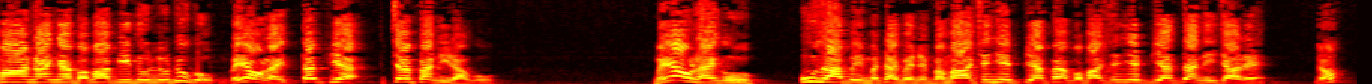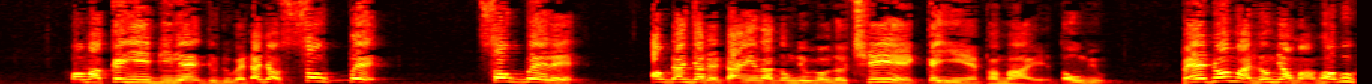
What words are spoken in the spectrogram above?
မာနိုင်ငံဗမာပြည်သူလူထုကိုမင်းအောင်လိုင်တက်ဖြတ်အကြက်ဖတ်နေတာကို မင်းအောင်လှိုင်ကိုဦးစားပေးမတိုက်ဘဲနဲ့ဗမာချင်းချင်းပြန်ဖတ်ဗမာချင်းချင်းပြန်တက်နေကြတယ်နော်ဟောမှာကရင်ပြည်လဲအတူတူပဲဒါကြောင့်စုပ်ပဲ့စုပ်ပဲ့တဲ့အောက်တန်းကြတဲ့တိုင်းရင်းသား၃မျိုးပြောလို့ချင်းရဲ့ကရင်ရဲ့ဗမာရဲ့၃မျိုးဘယ်တော့မှလွတ်မြောက်မှာမဟုတ်ဘူး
